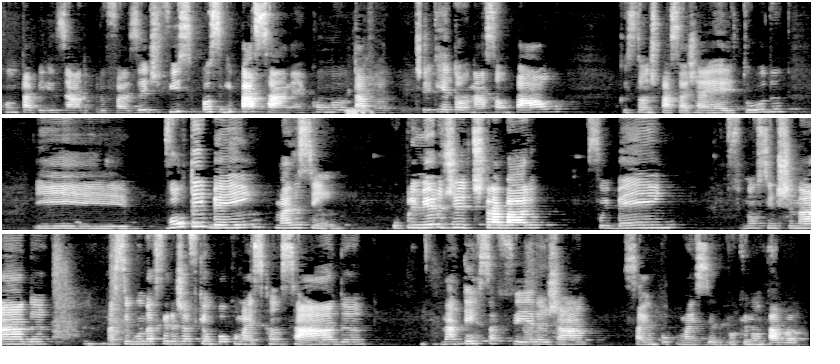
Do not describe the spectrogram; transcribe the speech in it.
contabilizado para fazer, difícil conseguir passar, né? Como eu tava, tive que retornar a São Paulo, questão de passagem aérea e tudo. E voltei bem, mas assim, o primeiro dia de trabalho fui bem, não senti nada. Na segunda-feira já fiquei um pouco mais cansada. Na terça-feira já saí um pouco mais cedo porque não estava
